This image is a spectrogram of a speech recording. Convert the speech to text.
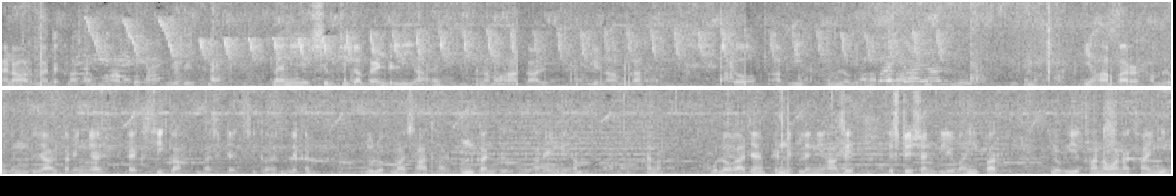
है ना और मैं दिखाता हूँ आपको। ये देखिए, मैंने ये शिव जी का बैंड लिया है है ना, महाकाल के नाम का। तो अभी हम लोग यहाँ पर आए हैं, है ना? यहाँ पर हम लोग इंतज़ार करेंगे टैक्सी का, वैसे टैक्सी का लेकिन जो लोग हमारे साथ आए, उनका इंतज़ार करेंगे हम, है ना? वो लोग आ जाएँ, फिर निकलेंगे यहाँ से स्टेशन के लिए, वहीं पर जो भी ये खाना वाना खाएँगे,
